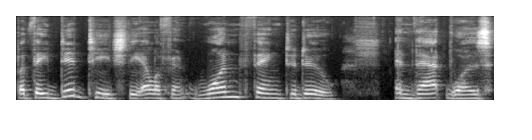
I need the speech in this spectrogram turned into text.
but they did teach the elephant one thing to do, and that was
